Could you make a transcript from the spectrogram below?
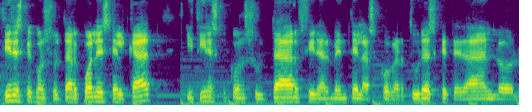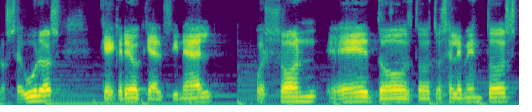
Tienes que consultar cuál es el CAT y tienes que consultar finalmente las coberturas que te dan los, seguros, que creo que al final pues son eh, dos, dos, dos elementos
